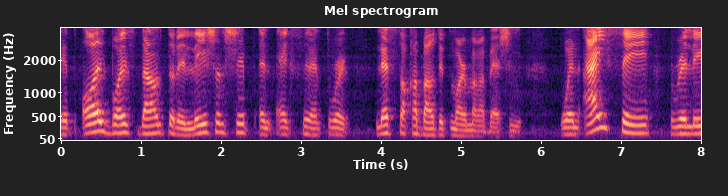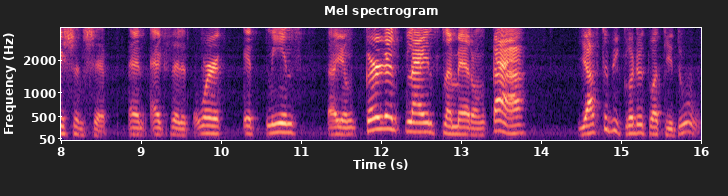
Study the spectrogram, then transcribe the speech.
It all boils down to relationship and excellent work. Let's talk about it more mga beshi. When I say relationship and excellent work, it means na yung current clients na meron ka, you have to be good at what you do.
